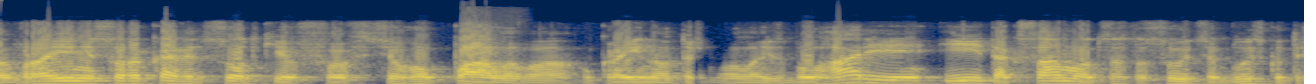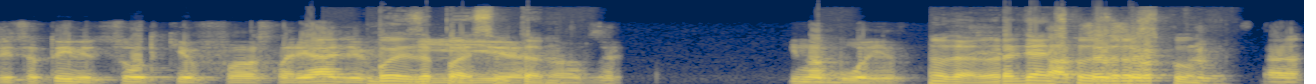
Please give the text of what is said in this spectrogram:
в районі 40% всього палива Україна отримала із Болгарії, і так само це стосується близько 30% снарядів Боєзапасів, і, так. Е, і набоїв. Ну так, Так, радянського це, все зразку. робилося,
